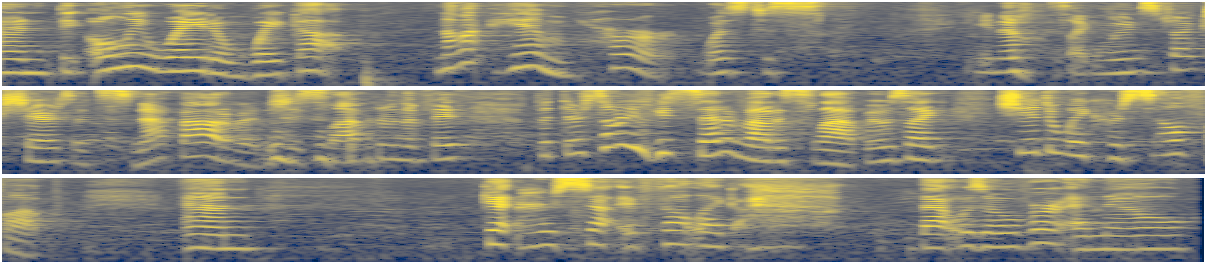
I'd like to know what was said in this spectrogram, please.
And the only way to wake up, not him, her, was to, you know, it's like Moonstruck Cher said, snap out of it. And she slapped him in the face. But there's something to be said about a slap. It was like she had to wake herself up and get her herself, it felt like ah, that was over and now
